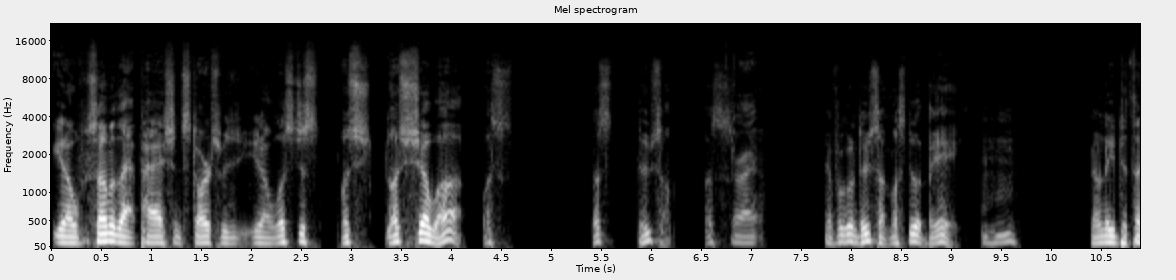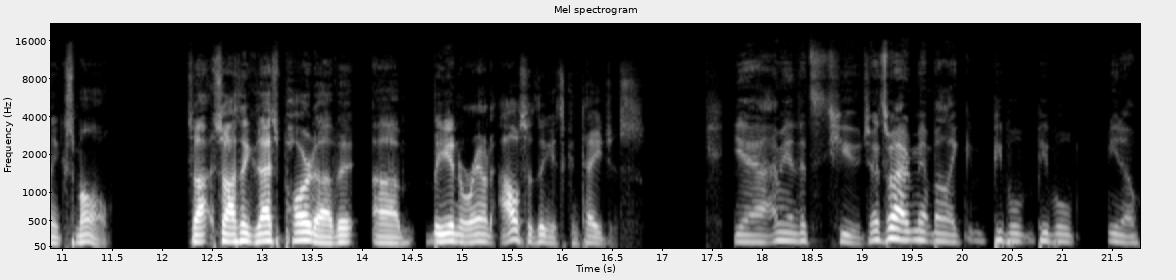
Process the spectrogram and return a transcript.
you know some of that passion starts with you know let's just let's let's show up. Let's let's do something. Let's Right. if we're going to do something, let's do it big. Mm-hmm. No need to think small. So, I- so I think that's part of it. Um, being around, I also think it's contagious. Yeah, I mean that's huge. That's what I meant by like people. People, you know,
